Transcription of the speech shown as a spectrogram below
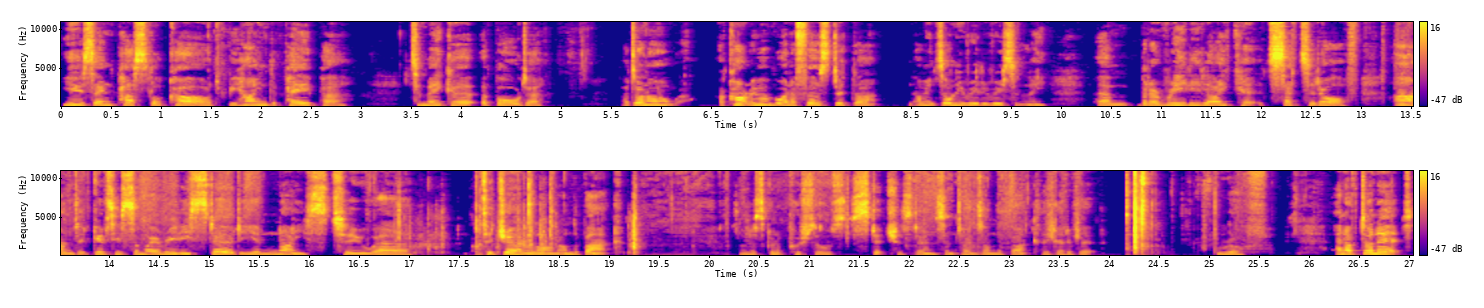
using pastel card behind the paper to make a, a border. I don't know, I can't remember when I first did that. I mean, it's only really recently, um, but I really like it. It sets it off and it gives you somewhere really sturdy and nice to, uh, to journal on on the back. So I'm just going to push those stitches down. Sometimes on the back they get a bit rough. And I've done it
